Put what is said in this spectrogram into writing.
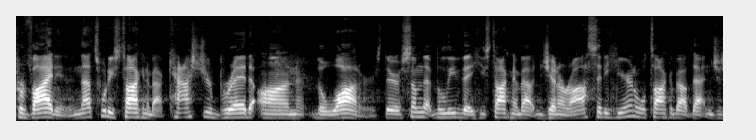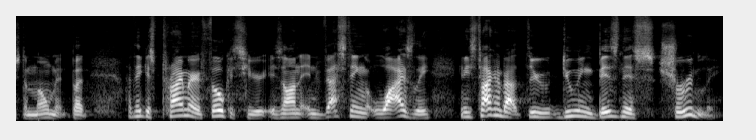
provided. And that's what he's talking about. Cast your bread on the waters. There are some that believe that he's talking about generosity here, and we'll talk about that in just a moment. But I think his primary focus here is on investing wisely, and he's talking about through doing business shrewdly,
